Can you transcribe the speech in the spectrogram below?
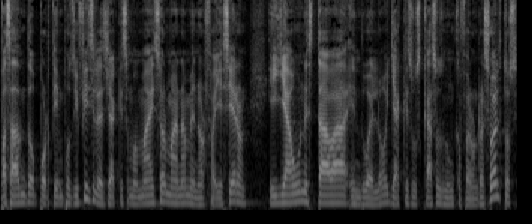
pasando por tiempos difíciles, ya que su mamá y su hermana menor fallecieron, y ya aún estaba en duelo, ya que sus casos nunca fueron resueltos.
